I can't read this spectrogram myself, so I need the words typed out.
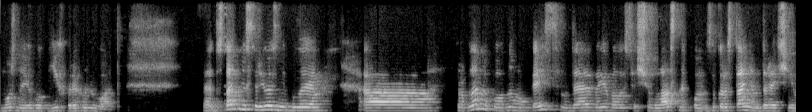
можна його, їх врегулювати. Е, достатньо серйозні були а, проблеми по одному кейсу, де виявилося, що власником з використанням, до речі,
